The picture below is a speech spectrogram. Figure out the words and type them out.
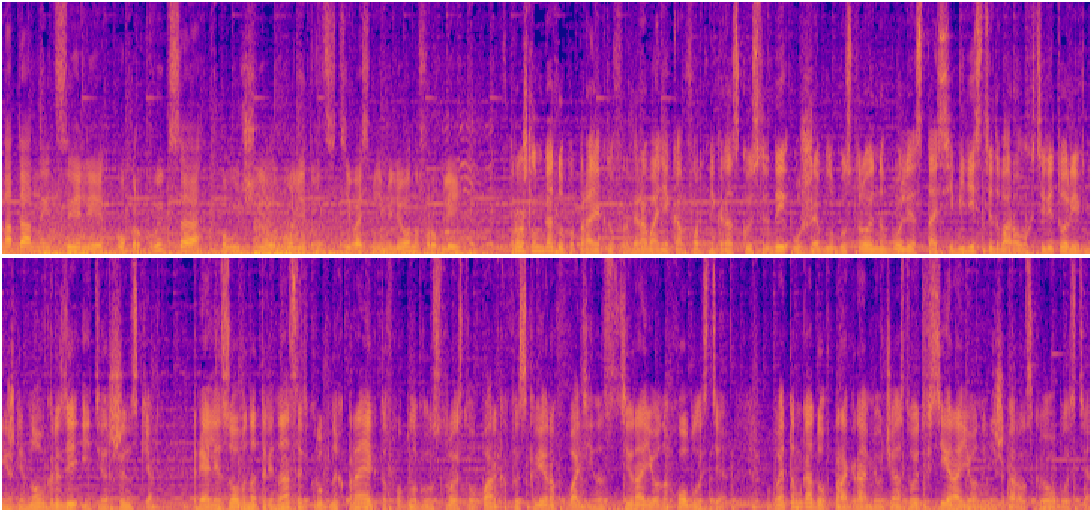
на данные цели округ Выкса получил более 28 миллионов рублей. В прошлом году по проекту формирования комфортной городской среды уже благоустроено более 170 дворовых территорий в Нижнем Новгороде и Дзержинске. Реализовано 13 крупных проектов по благоустройству парков и скверов в 11 районах области. В этом году в программе участвуют все районы Нижегородской области.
